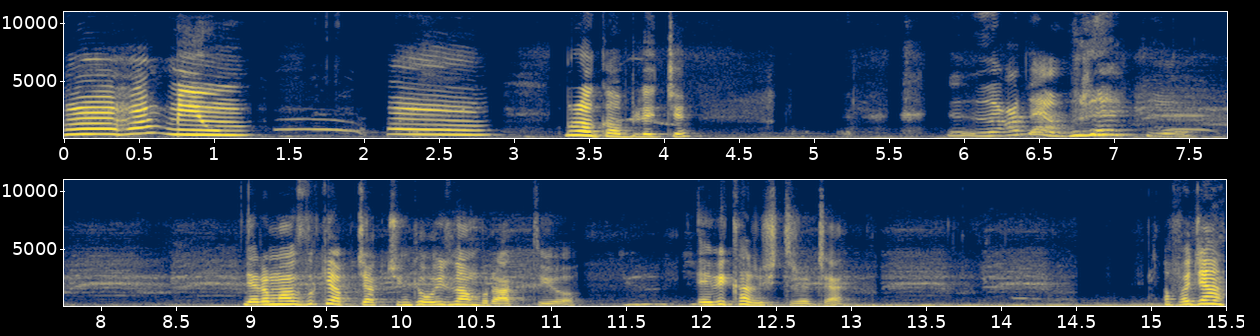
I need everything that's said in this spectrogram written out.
Hı hı. Miyum. Bırak ablacı. Zaten bırakıyor. Yaramazlık yapacak çünkü o yüzden bırak diyor. Evi karıştıracak. Afacan.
